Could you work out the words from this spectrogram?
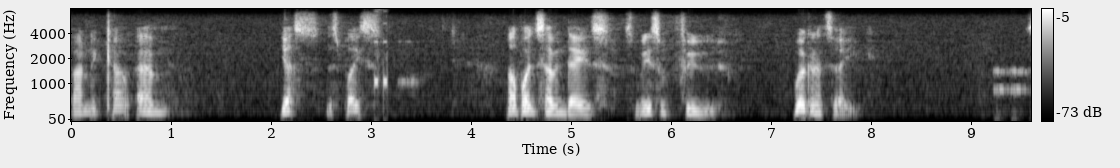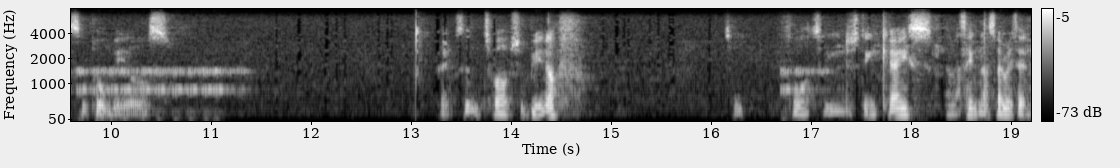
bandit camp. Um, Yes, this place. 0.7 days, so we need some food. We're gonna take simple meals. Excellent, 12 should be enough. Take 14 just in case, and I think that's everything.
